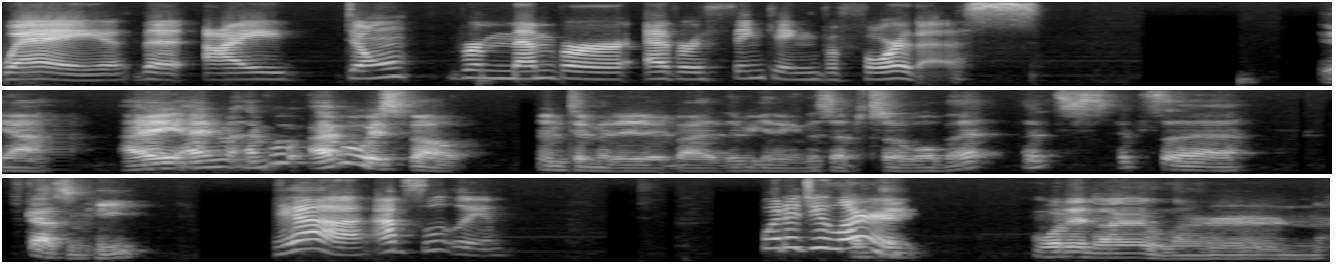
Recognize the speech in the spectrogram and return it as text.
way that I don't remember ever thinking before this. Yeah. I I'm, I've I've always felt intimidated by the beginning of this episode a little bit. It's it's uh it's got some heat. Yeah, absolutely. What did you learn? think- what did I learn?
